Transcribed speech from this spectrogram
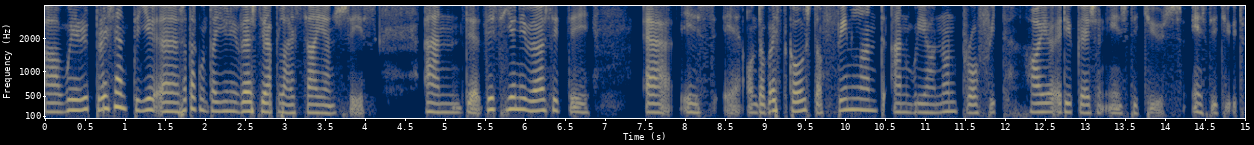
Uh, we represent the uh, Satakunta University Applied Sciences, and uh, this university uh, is uh, on the west coast of Finland, and we are non-profit higher education institute.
